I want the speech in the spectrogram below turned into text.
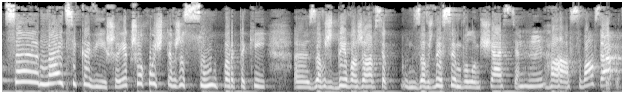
оце найцікавіше. Якщо хочете вже супер такий, е, завжди вважався завжди символом щастя. Га, свастика. Так.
